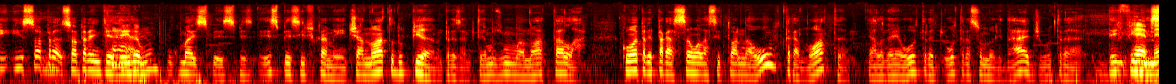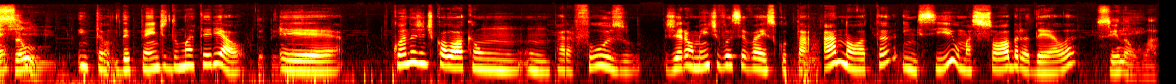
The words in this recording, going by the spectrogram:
E, e só para entender ainda um pouco mais espe- espe- especificamente, a nota do piano, por exemplo, temos uma nota lá. Com a preparação, ela se torna outra nota, ela ganha outra, outra sonoridade, outra É, definição. mexe. Então, depende do material. Depende É, quando a gente coloca um, um parafuso, geralmente você vai escutar a nota em si, uma sobra dela, Se não, lá.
